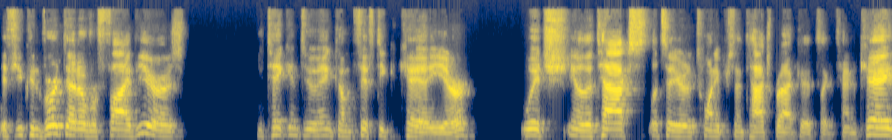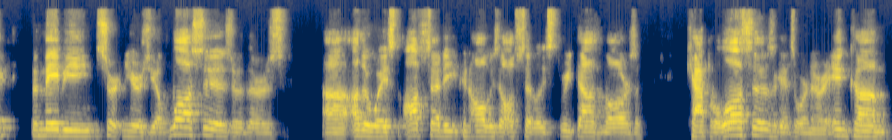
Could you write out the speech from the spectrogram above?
if you convert that over five years, you take into income 50k a year which you know the tax let's say you're at a 20% tax bracket it's like 10k but maybe certain years you have losses or there's uh, other ways to offset it. You can always offset at least $3000 of capital losses against ordinary income.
